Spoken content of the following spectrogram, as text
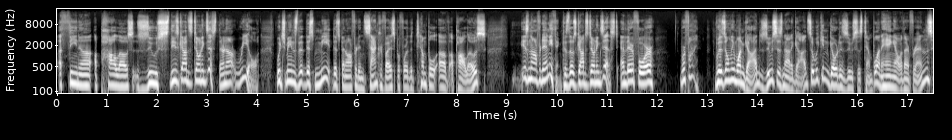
Athena, Apollos, Zeus, these gods don't exist. They're not real, which means that this meat that's been offered in sacrifice before the temple of Apollos isn't offered anything because those gods don't exist. And therefore, we're fine. There's only one God. Zeus is not a god, so we can go to Zeus's temple and hang out with our friends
